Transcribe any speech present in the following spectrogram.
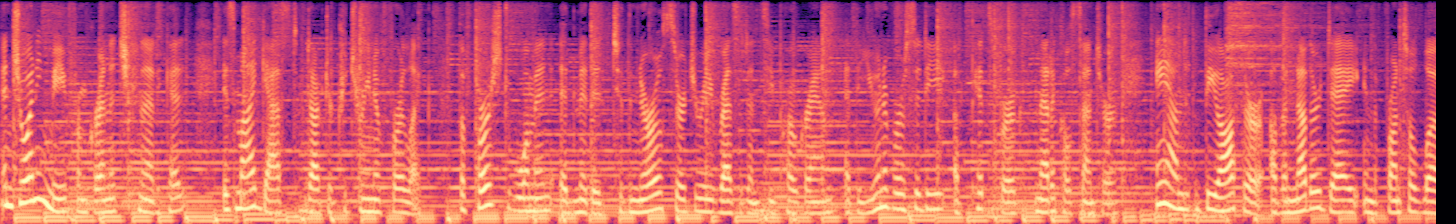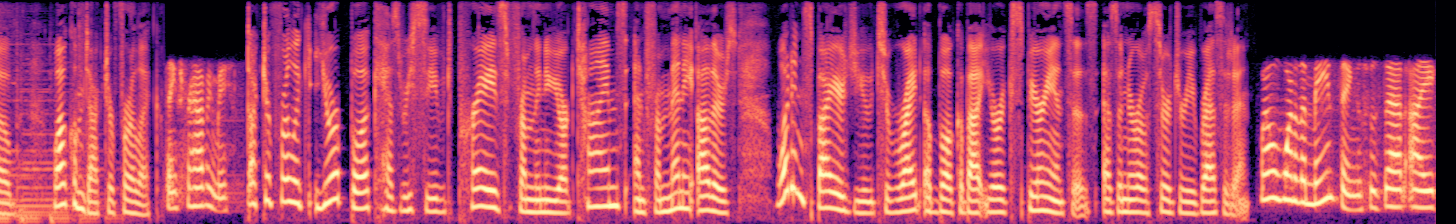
and joining me from Greenwich, Connecticut, is my guest, Dr. Katrina Firlik, the first woman admitted to the neurosurgery residency program at the University of Pittsburgh Medical Center and the author of Another Day in the Frontal Lobe. Welcome, Dr. Firlik. Thanks for having me. Dr. Firlik, your book has received praise from the New York Times and from many others. What inspired you to write a book about your experiences as a neurosurgery resident? Well, one of the main things was that I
